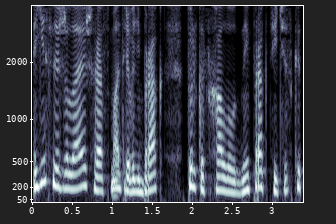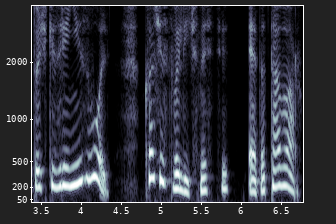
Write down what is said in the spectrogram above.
если желаешь рассматривать брак только с холодной практической точки зрения, изволь. Качество личности – это товар.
